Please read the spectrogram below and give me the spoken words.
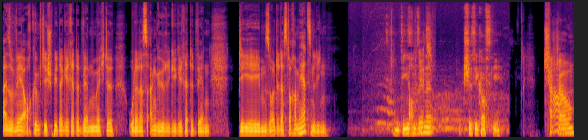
Also wer auch künftig später gerettet werden möchte oder dass Angehörige gerettet werden, dem sollte das doch am Herzen liegen. In diesem. Sinne, Tschüssikowski. Ciao, ciao.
